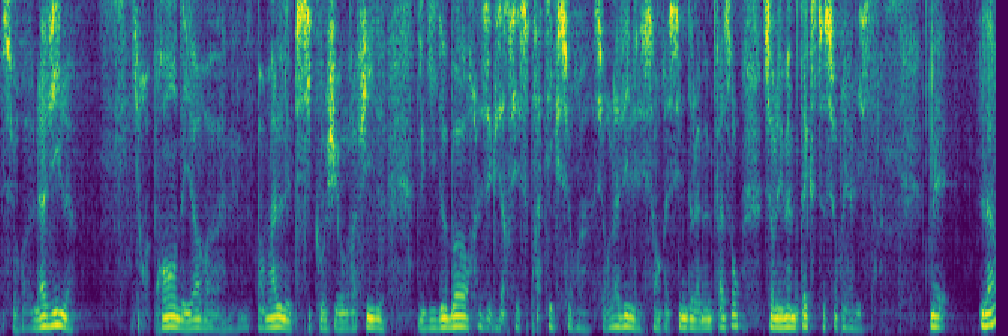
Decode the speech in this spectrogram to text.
sur la ville, qui reprend d'ailleurs euh, pas mal les psychogéographies de, Guy Debord, les exercices pratiques sur, sur la ville, ils s'enracinent de la même façon sur les mêmes textes surréalistes. Mais là,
